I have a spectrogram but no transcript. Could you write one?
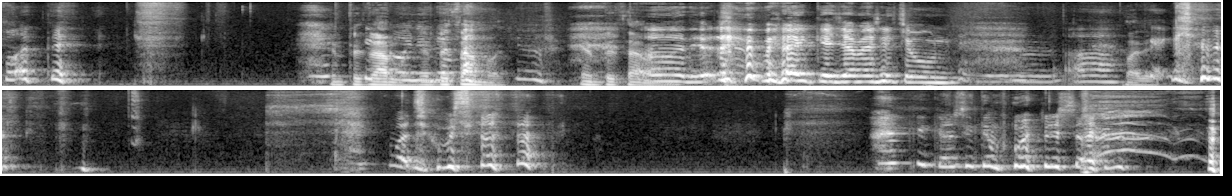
What the- Empezamos, empezamos. Empezamos. Oh, Dios. Espera, que ya me has hecho un. Ah, Vale. macho, pues, Que casi te mueres ahí.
